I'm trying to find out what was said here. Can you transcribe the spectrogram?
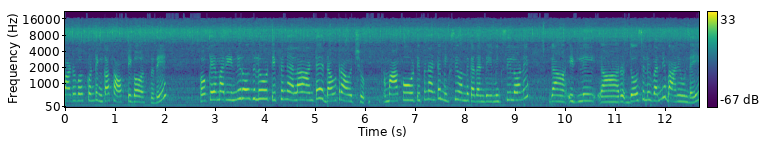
వాటర్ పోసుకుంటే ఇంకా సాఫ్టీగా వస్తుంది. ఓకే మరి ఇన్ని రోజులు టిఫిన్ ఎలా అంటే డౌట్ రావచ్చు. మాకు టిఫిన్ అంటే మిక్సీ ఉంది కదండి. మిక్సీలోనే ఇడ్లీ దోశలు ఇవన్నీ బాగానే ఉండేవి.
